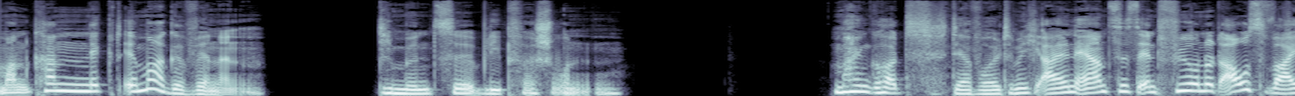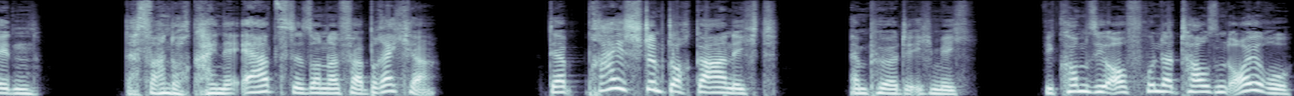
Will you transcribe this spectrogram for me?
Man kann nicht immer gewinnen. Die Münze blieb verschwunden. Mein Gott, der wollte mich allen Ernstes entführen und ausweiden. Das waren doch keine Ärzte, sondern Verbrecher. Der Preis stimmt doch gar nicht, empörte ich mich. Wie kommen Sie auf hunderttausend Euro?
